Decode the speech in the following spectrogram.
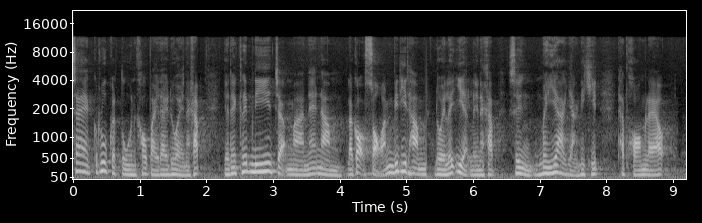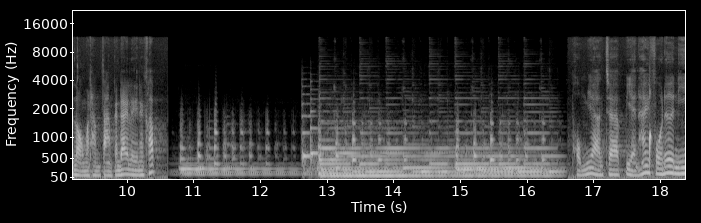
แทรกรูปการ์ตูนเข้าไปได้ด้วยนะครับ เดี๋ยวในคลิปนี้จะมาแนะนำแล้วก็สอนวิธีทำโดยละเอียดเลยนะครับ ซึ่งไม่ยากอย่างที่คิด ถ้าพร้อมแล้วลองมาทำตามกันได้เลยนะครับ ผมอยากจะเปลี่ยนให้โฟลเดอร์นี้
